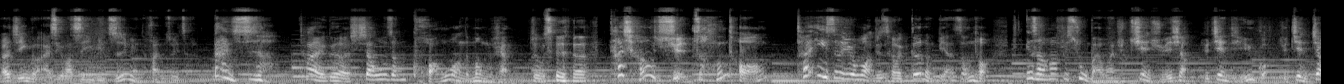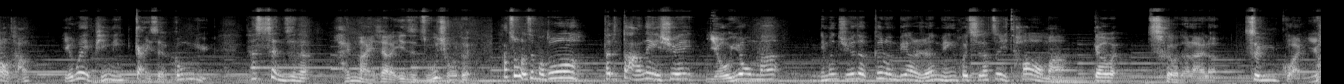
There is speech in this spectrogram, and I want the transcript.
而尽管艾斯科巴是一名知名的犯罪者，但是啊，他有一个嚣张狂妄的梦想，就是 他想要选总统。他一生的愿望就是成为哥伦比亚总统，经常花费数百万去建学校、去建体育馆、去建教堂，也为平民盖设公寓。他甚至呢还买下了一支足球队。他做了这么多，他的大内宣有用吗？你们觉得哥伦比亚人民会吃到这一套吗？各位，扯的来了，真管用，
